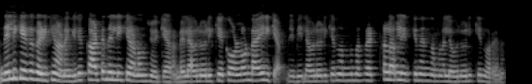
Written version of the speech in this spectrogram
നെല്ലിക്കയൊക്കെ കഴിക്കുകയാണെങ്കിൽ കാട്ടു നെല്ലിക്കയാണോ എന്ന് ചോദിക്കാറുണ്ട്. ലവലോലിക്കയൊക്കെ ഉള്ളതുകൊണ്ടായിരിക്കാം. മേ ബി ലവലോലിക്ക എന്ന് പറഞ്ഞാൽ റെഡ് കളറിൽ ഇരിക്കുന്നതിന് നമ്മൾ ലവലോലിക്ക എന്ന് പറയുന്നത്.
